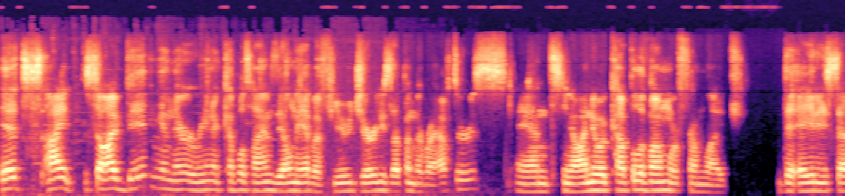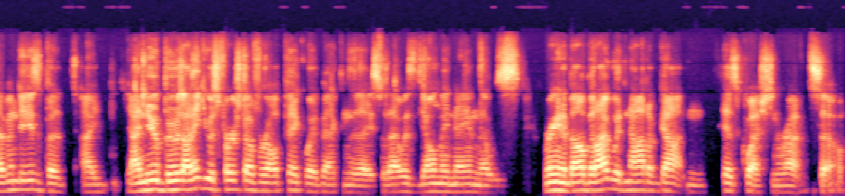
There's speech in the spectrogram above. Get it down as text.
It's I so I've been in their arena a couple times. They only have a few jerseys up in the rafters, and you know I knew a couple of them were from like the 80s, 70s, but I I knew Booz. I think he was first overall pick way back in the day, so that was the only name that was ringing a bell. But I would not have gotten his question right. So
